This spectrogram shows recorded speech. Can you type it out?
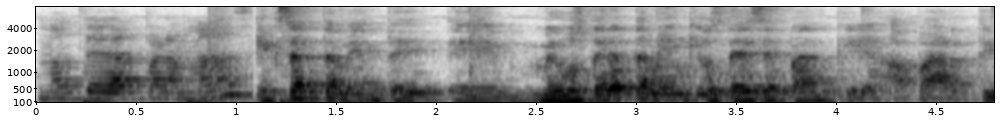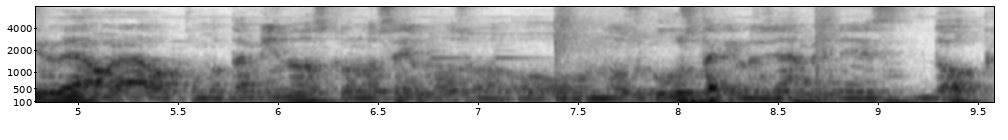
no te da para más. Exactamente. Eh, me gustaría también que ustedes sepan que a partir de ahora, o como también nos conocemos o, nos gusta que nos llamen, es Doc.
